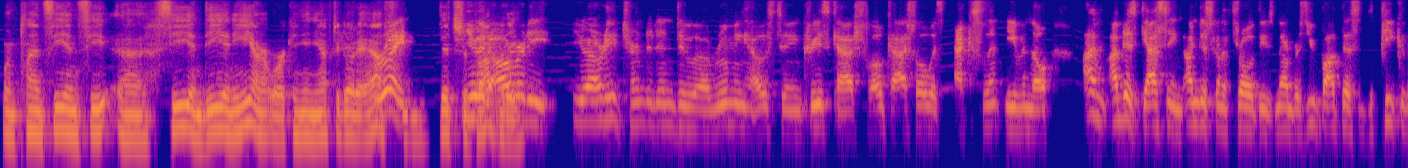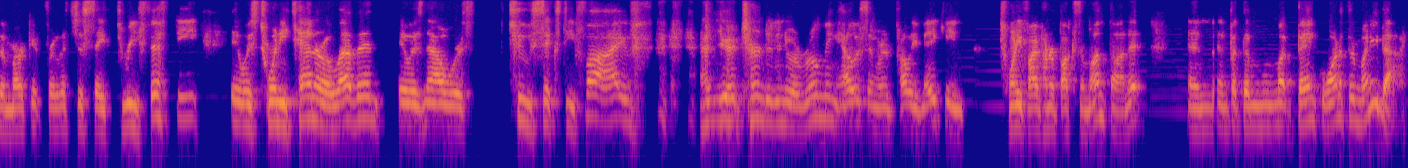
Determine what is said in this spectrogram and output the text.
when plan C and C, uh, C and D and E aren't working, and you have to go to F, right? Ditch the you had already you already turned it into a rooming house to increase cash flow. Cash flow was excellent, even though I'm I'm just guessing. I'm just going to throw out these numbers. You bought this at the peak of the market for let's just say 350. It was 2010 or 11. It was now worth 265, and you had turned it into a rooming house, and we're probably making 2,500 bucks a month on it. And, and but the bank wanted their money back,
